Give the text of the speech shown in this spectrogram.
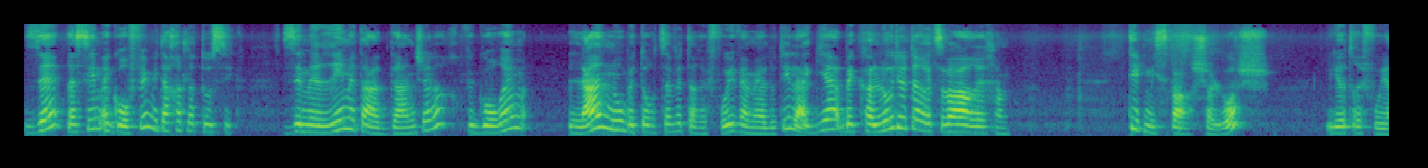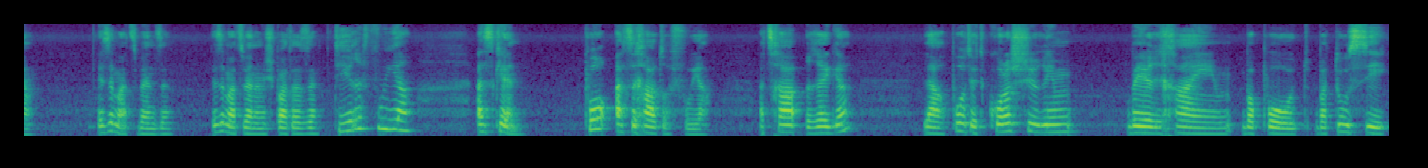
זה לשים אגרופים מתחת לטוסיק. זה מרים את האגן שלך וגורם לנו בתור צוות הרפואי והמילדותי להגיע בקלות יותר לצבא הרחם. טיפ מספר 3 להיות רפויה. איזה מעצבן זה. איזה מעצבן המשפט הזה. תהיי רפויה. אז כן, פה את צריכה להיות רפויה. את צריכה רגע להרפות את כל השירים ביריחיים, בפוט, בטוסיק,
